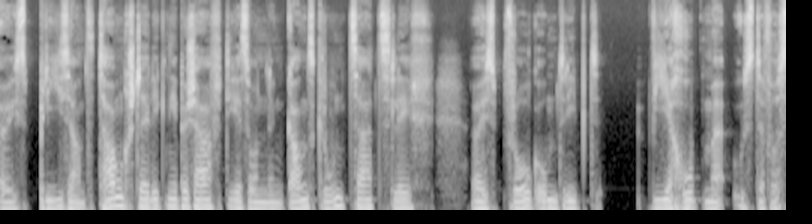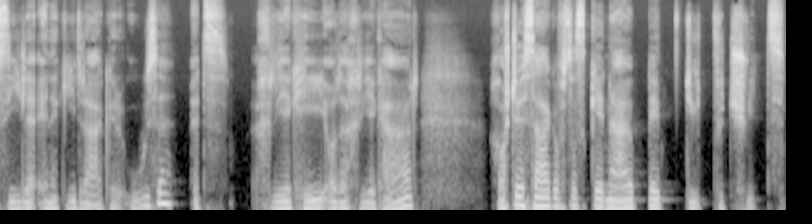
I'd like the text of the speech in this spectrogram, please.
uns Preise an der Tankstelle nicht beschäftigen, sondern ganz grundsätzlich uns die Frage umtreibt, wie kommt man aus den fossilen Energieträgern raus? Jetzt Krieg hin oder Krieg her. Kannst du uns sagen, was das genau bedeutet für die Schweiz?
